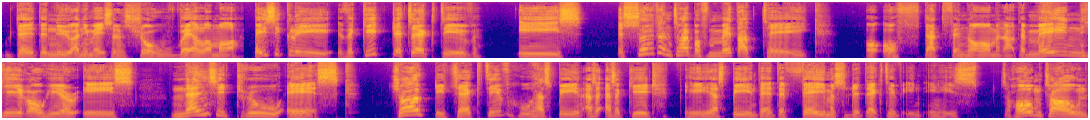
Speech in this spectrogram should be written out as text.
the, the new animation show Velma. Basically, the Kid Detective is a certain type of meta take of, that phenomena. The main hero here is Nancy Drew-esque child detective who has been, as, as a kid, he has been the, the famous detective in, in his hometown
